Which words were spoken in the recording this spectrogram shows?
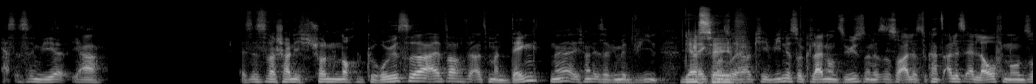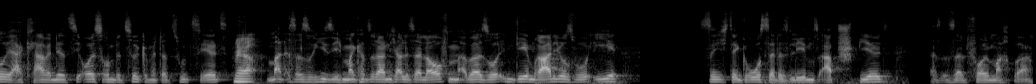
es ist irgendwie, ja. Es ist wahrscheinlich schon noch größer einfach, als man denkt, ne? Ich meine, ist ja wie mit Wien. Ja, denkt man so, ja, okay, Wien ist so klein und süß und das ist so alles, du kannst alles erlaufen und so. Ja, klar, wenn du jetzt die äußeren Bezirke mit dazu zählst, ja. Mann, ist das riesig, man kann so da nicht alles erlaufen, aber so in dem Radius, wo eh sich der Großteil des Lebens abspielt, das ist halt voll machbar.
